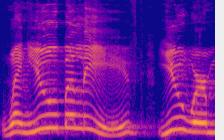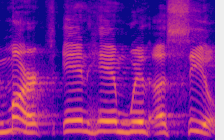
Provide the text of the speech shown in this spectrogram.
when you believed, you were marked in him with a seal.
